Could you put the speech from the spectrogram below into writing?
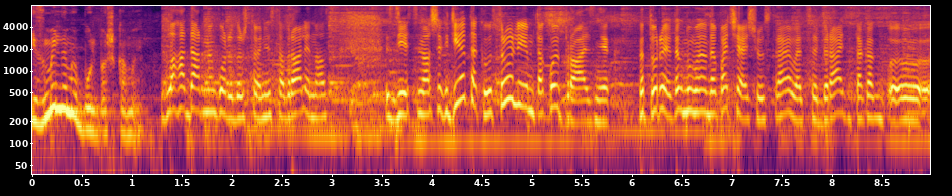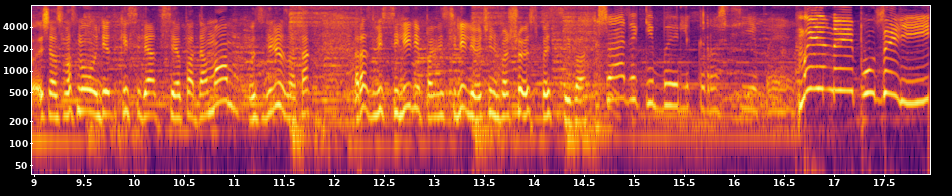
із мильними бульбашками. Благодарны городу, что они собрали нас здесь, наших деток, и устроили им такой праздник, который, я так думаю, надо почаще устраивать, собирать, так как э, сейчас в основном детки сидят все по домам, вот здесь так развеселили, повеселили, очень большое спасибо. Шарики были красивые. Мыльные пузыри.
